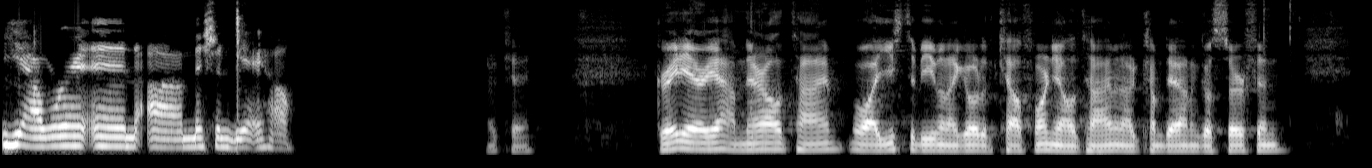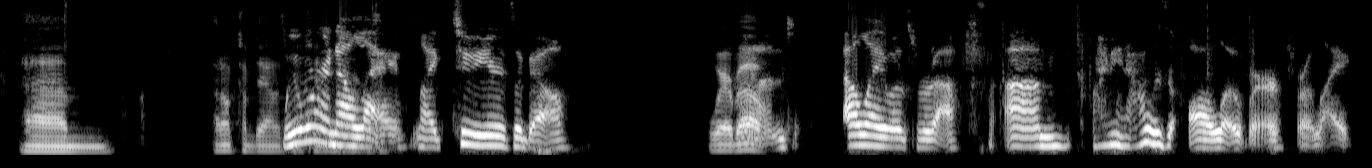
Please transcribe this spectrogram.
Yeah, we're in uh, Mission Viejo. Okay. Great area. I'm there all the time. Well, I used to be when I go to California all the time, and I'd come down and go surfing. Um, I don't come down. we were in LA like two years ago. Where about? And LA was rough. Um, I mean, I was all over for like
